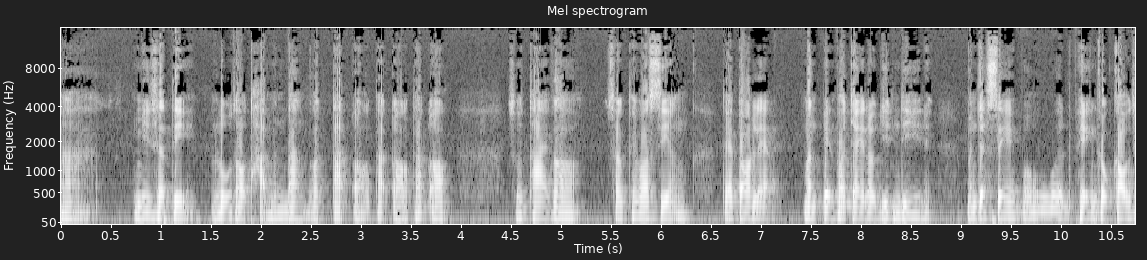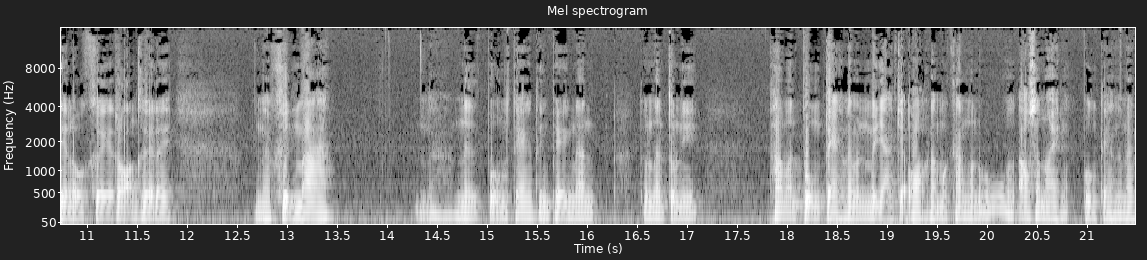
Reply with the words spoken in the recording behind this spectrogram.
อ่ามีสติรู้เท่าทันมันบ้าง ก็ตัดออกตัดออกตัดออก สุดท้ายก็สักแต่ว่าเสียง แต่ตอนแรกมันเป็นเพราะใจเรายินดีเนี่ย มันจะเสพโอ้เพลงเก่าๆที่เราเคยร้องเคยอะไรนะขึ้นมานะนึกปรุงแต่งถึงเพลงนั้น ตรงนั้นตรงนี้ ถ้ามันปรุงแต่งแล้วมันไม่อยากจะออกนะบางครั้งมันโอ้เอาซะหน่อยนะปรุงแต่งซะหน่อย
